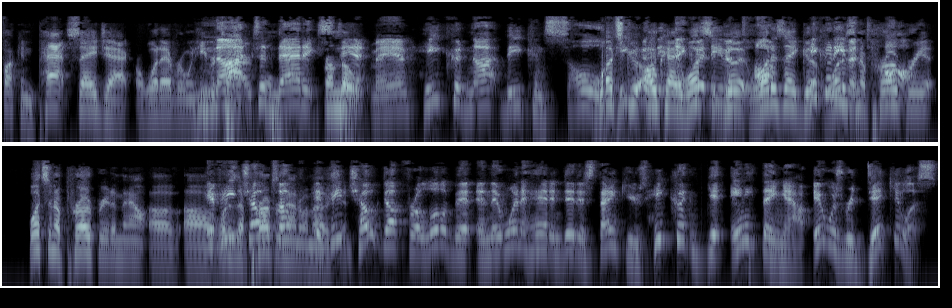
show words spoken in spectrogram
fucking Pat Sajak or whatever, when he not to from- that extent, the- man. He could not be consoled. What's good? Okay, what's a good? talk. What is a good? What is an even talk. appropriate? What's an appropriate amount of? Uh, if what is appropriate up, amount of emotion? if he choked up for a little bit and then went ahead and did his thank yous, he couldn't get anything out. It was ridiculous.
